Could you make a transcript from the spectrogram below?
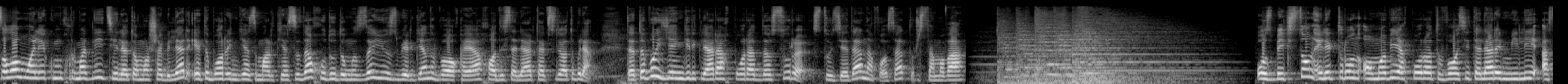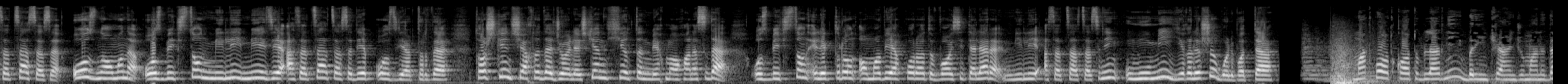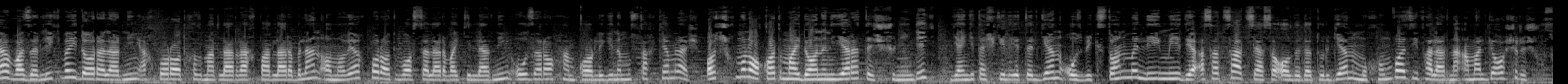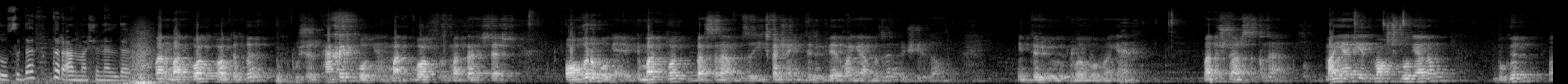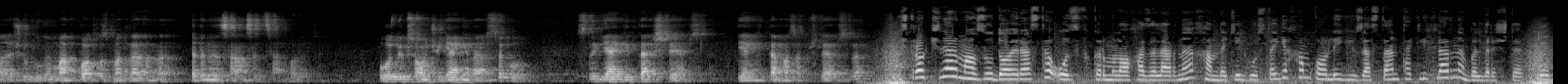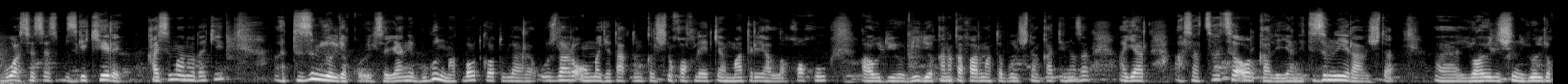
assalomu alaykum hurmatli teletomoshabinlar. E'tiboringiz markazida hududimizda yuz bergan voqea hodisalar tafsiloti bilan. Ttv yangiliklari axborot dasturi studiyada nafosat rustamova. O'zbekiston elektron ommaviy axborot vositalari milliy assotsiatsiyasi o'z nomini o'zbekiston milliy media assotsiatsiyasi deb o'zgartirdi. Toshkent shahrida joylashgan hilton mehmonxonasida o'zbekiston elektron ommaviy axborot vositalari milliy assotsiatsiyasining umumiy yig'ilishi bo'lib o'tdi. Matbuot kotiblarining birinchi anjumanida vazirlik va idoralarning axborot xizmatlari rahbarlari bilan ommaviy axborot vositalari vakillarining o'zaro hamkorligini mustahkamlash ochiq muloqot maydonini yaratish shuningdek yangi tashkil etilgan o'zbekiston milliy media assotsiatsiyasi oldida turgan muhim vazifalarni amalga oshirish xususida fikr almashinildi. Matbuot kotibi o'sha taqiq bo'lgan matbuot xizmatlari ishlash og'ir bo'lgan yoki matbuot masalan biz hech qachon intervyu bermaganmiz uch yil intervyu nima bo'lmagan? Mana shu narsa qiladi. Man yana aytmoqchi bo'lganim bugun mana shu bugun matbuot xizmatlarini renessansi desam bo'ladi. O'zbekiston uchun yangi narsa bu. Sizlar yangitdan ishlayapsizlar yangitdan maza ishlayapsizlar ishtirokchilar mavzu doirasida o'z fikr mulohazalarini hamda kelgusidagi hamkorlik yuzasidan takliflarini bildirishdi. Bu assotsiatsiya bizga kerak qaysi ma'nodaki e, tizim yo'lga qo'yilsa ya'ni bugun matbuot kotiblari o'zlari ommaga taqdim qilishni xohlayotgan materiallar xoh u audio video qanaqa formatda bo'lishidan qat'iy nazar agar assotsiatsiya orqali ya'ni tizimli ravishda e, yoyilishini yo'lga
